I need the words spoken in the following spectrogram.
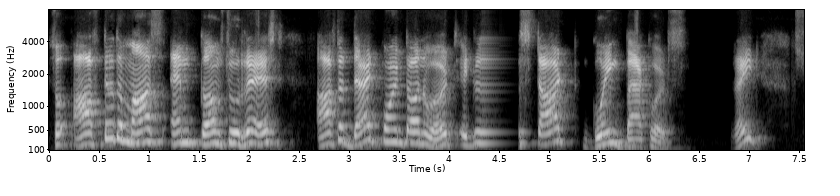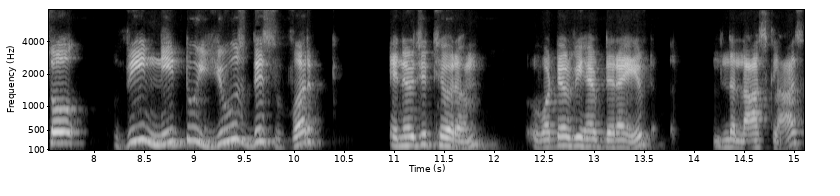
so after the mass m comes to rest after that point onwards it will start going backwards. Right? So we need to use this work energy theorem, whatever we have derived in the last class,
